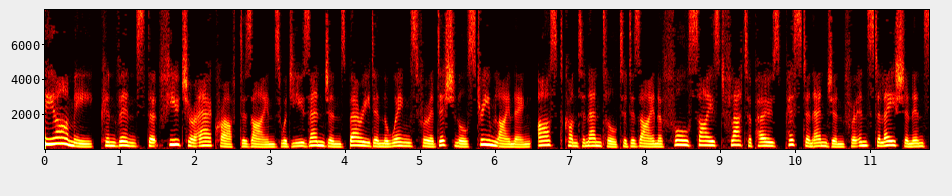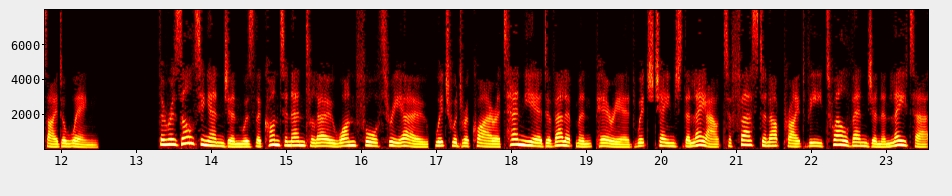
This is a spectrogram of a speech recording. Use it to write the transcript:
The Army, convinced that future aircraft designs would use engines buried in the wings for additional streamlining, asked Continental to design a full-sized flat opposed piston engine for installation inside a wing. The resulting engine was the Continental O1430, which would require a 10-year development period which changed the layout to first an upright V12 engine and later,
